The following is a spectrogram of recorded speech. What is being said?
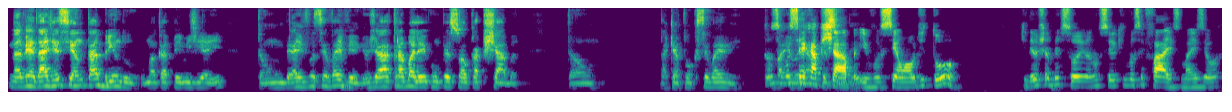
na verdade, esse ano tá abrindo uma KPMG aí. Então, em breve você vai ver. Eu já trabalhei com o pessoal capixaba. Então, daqui a pouco você vai ver. Então, se você é capixaba e você é um auditor, que Deus te abençoe. Eu não sei o que você faz, mas eu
